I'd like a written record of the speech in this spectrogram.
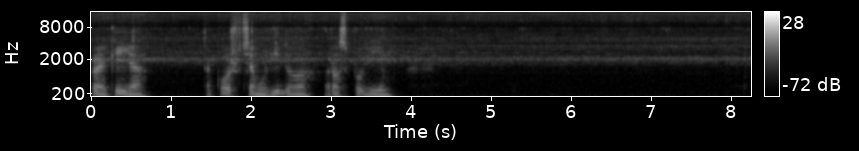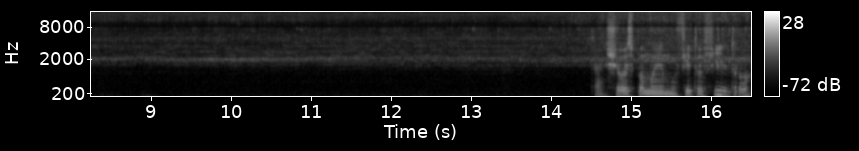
про який я також в цьому відео розповім. Так, що ось по моєму фітофільтру.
